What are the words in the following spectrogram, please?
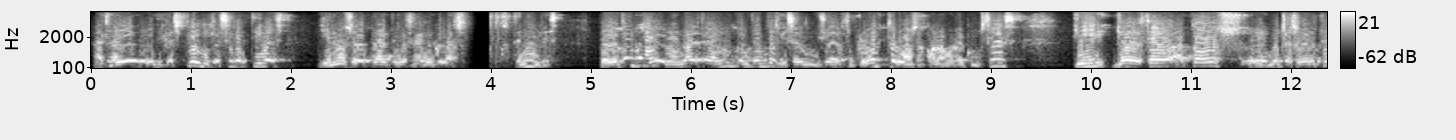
a través de políticas públicas efectivas y el uso de prácticas agrícolas sostenibles. Por lo tanto, en el MAR estamos muy contentos que se haya iniciado este proyecto, vamos a colaborar con ustedes y yo deseo a todos eh, mucha suerte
